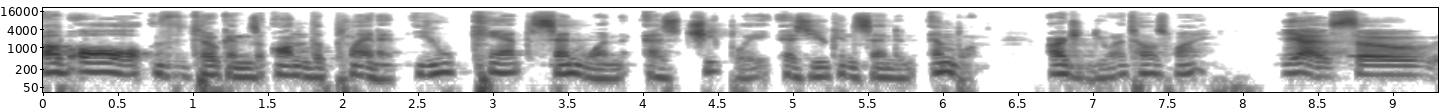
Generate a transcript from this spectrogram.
of all the tokens on the planet, you can't send one as cheaply as you can send an emblem. Arjun, do you want to tell us why? Yeah, so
